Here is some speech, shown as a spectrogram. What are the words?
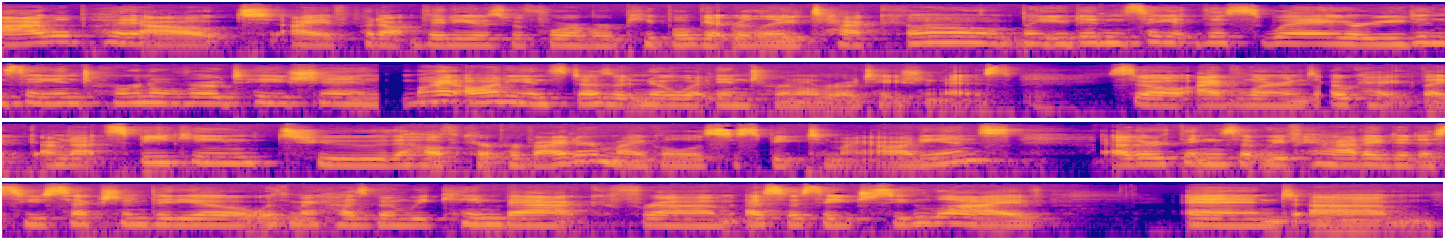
I will put out, I have put out videos before where people get really tech, oh, but you didn't say it this way, or you didn't say internal rotation. My audience doesn't know what internal rotation is. So I've learned, okay, like I'm not speaking to the healthcare provider. My goal is to speak to my audience. Other things that we've had, I did a C section video with my husband. We came back from SSHC Live and um,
